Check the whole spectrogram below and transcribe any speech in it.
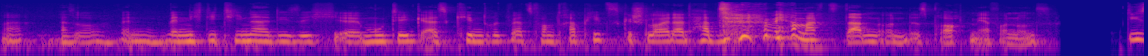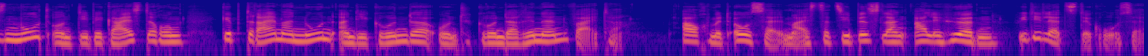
Ne? Also wenn, wenn nicht die Tina, die sich äh, mutig als Kind rückwärts vom Trapez geschleudert hat, wer macht's dann? Und es braucht mehr von uns. Diesen Mut und die Begeisterung gibt Dreimer nun an die Gründer und Gründerinnen weiter. Auch mit OCell meistert sie bislang alle Hürden, wie die letzte große.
